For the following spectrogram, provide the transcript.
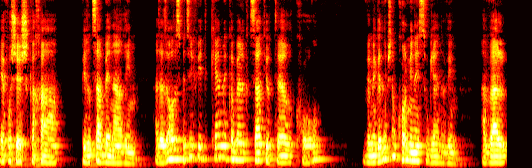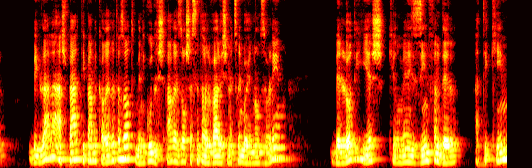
איפה שיש ככה פרצה בין הערים. אז האזור הזה ספציפית כן מקבל קצת יותר קור, ומגדלים שם כל מיני סוגי ענבים. אבל בגלל ההשפעה הטיפה מקררת הזאת, בניגוד לשאר האזור של הסנטרל ואלי שמייצרים בו ינות זולים, בלודי יש כרמי זינפנדל עתיקים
